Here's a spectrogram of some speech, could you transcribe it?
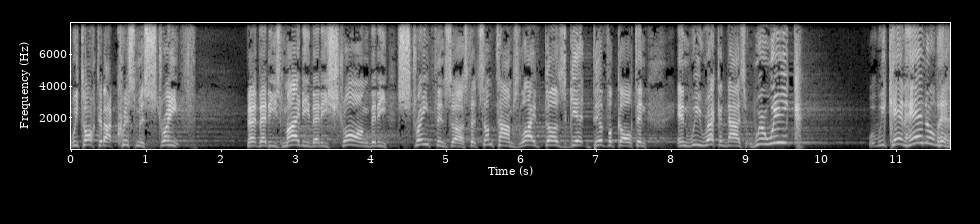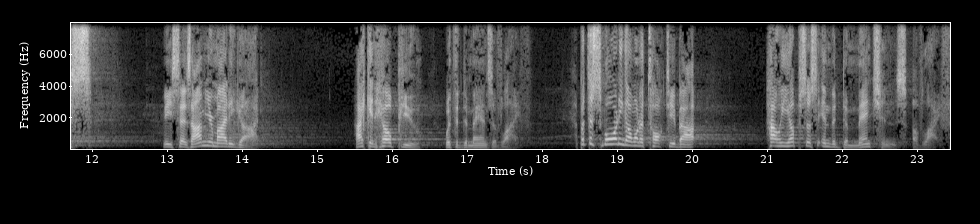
we talked about Christmas strength that, that he's mighty, that he's strong, that he strengthens us, that sometimes life does get difficult and, and we recognize we're weak. We can't handle this. And he says, I'm your mighty God. I can help you with the demands of life. But this morning, I want to talk to you about how he helps us in the dimensions of life.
